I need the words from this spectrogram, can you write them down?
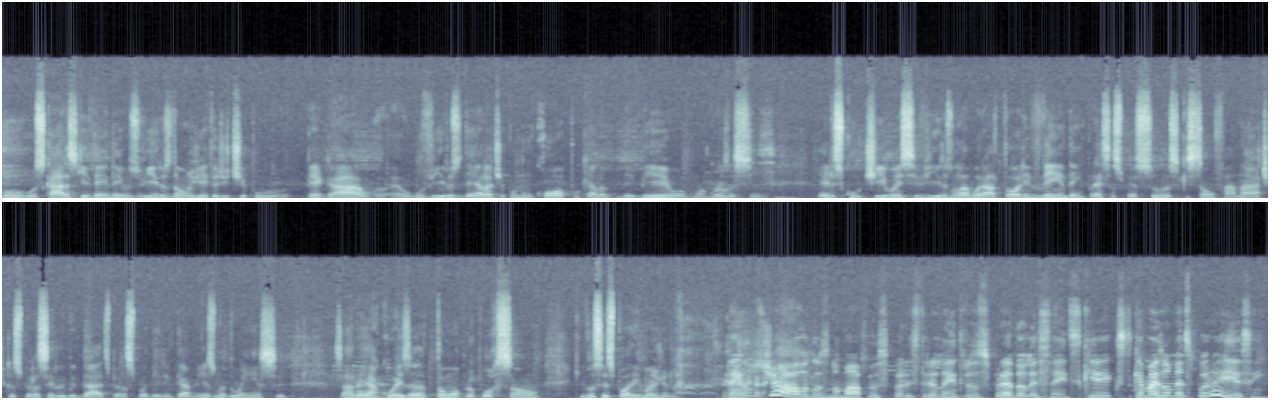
O, os caras que vendem os vírus dão um jeito de, tipo, pegar o, é, o vírus dela, tipo, num copo que ela bebeu, alguma Nossa. coisa assim. Eles cultivam esse vírus no laboratório e vendem para essas pessoas que são fanáticas pelas celebridades, para elas poderem ter a mesma doença, sabe? É. Aí a coisa toma uma proporção que vocês podem imaginar. Tem uns diálogos no mapa Super Estrela entre os pré-adolescentes que, que é mais ou menos por aí, assim.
